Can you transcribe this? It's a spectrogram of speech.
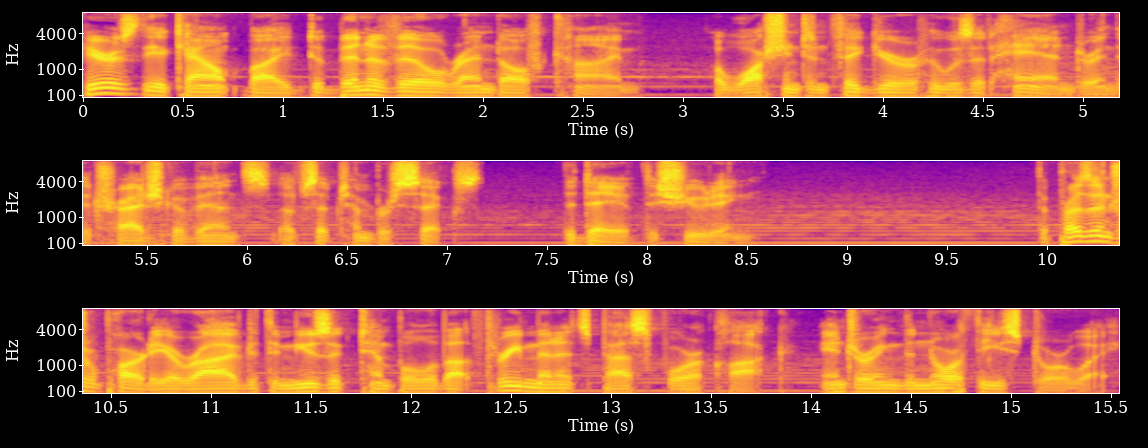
Here is the account by de Benneville Randolph Keim, a Washington figure who was at hand during the tragic events of September 6th, the day of the shooting. The presidential party arrived at the Music Temple about three minutes past four o'clock, entering the northeast doorway.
